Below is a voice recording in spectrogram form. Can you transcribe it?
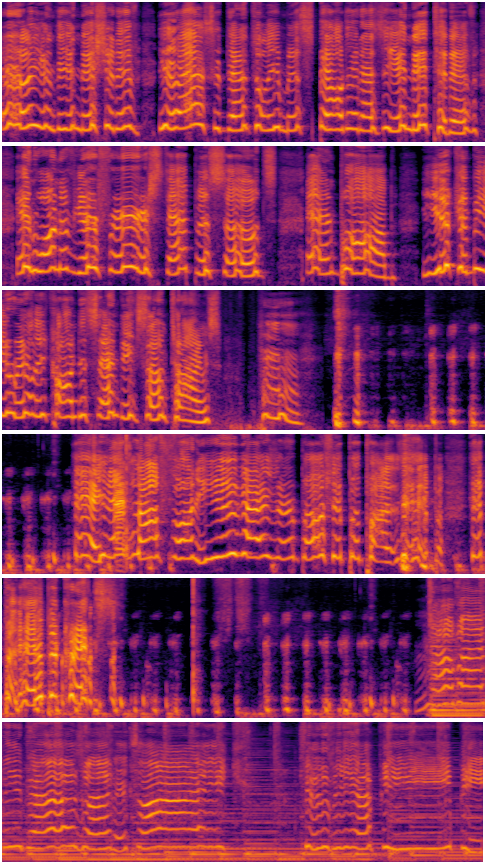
early in the initiative, you accidentally misspelled it as the initiative in one of your first episodes. And Bob, you can be really condescending sometimes. Hmm. hey, that's not funny. You guys are both hip- hip- hypocrites. Nobody knows what it's like to be a peepee.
